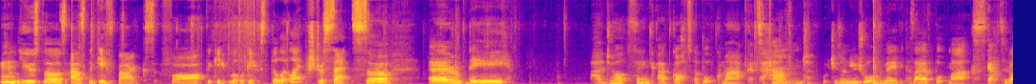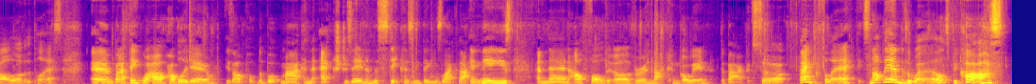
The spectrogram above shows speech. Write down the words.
use those as the gift bags for the gift little gifts, the little extra sets. So um, the I don't think I've got a bookmark to hand, which is unusual for me because I have bookmarks scattered all over the place. Um, but I think what I'll probably do is I'll put the bookmark and the extras in and the stickers and things like that in these, and then I'll fold it over and that can go in the bag. So thankfully, it's not the end of the world because,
